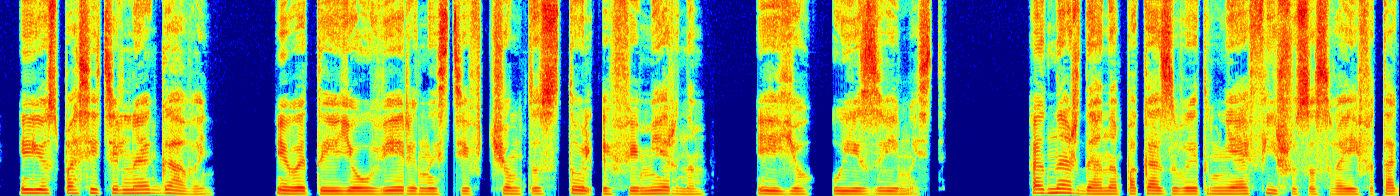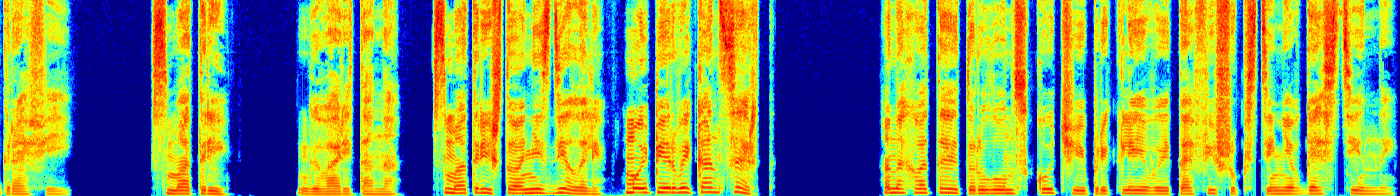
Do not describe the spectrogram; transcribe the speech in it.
— ее спасительная гавань. И в этой ее уверенности в чем то столь эфемерном ее уязвимость. Однажды она показывает мне афишу со своей фотографией. «Смотри», — говорит она, — «смотри, что они сделали! Мой первый концерт!» Она хватает рулон скотча и приклеивает афишу к стене в гостиной,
